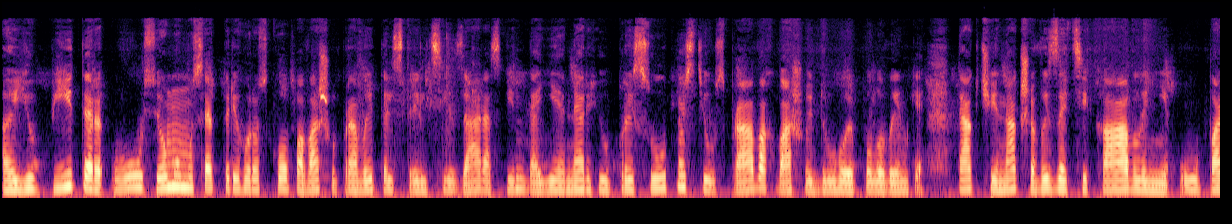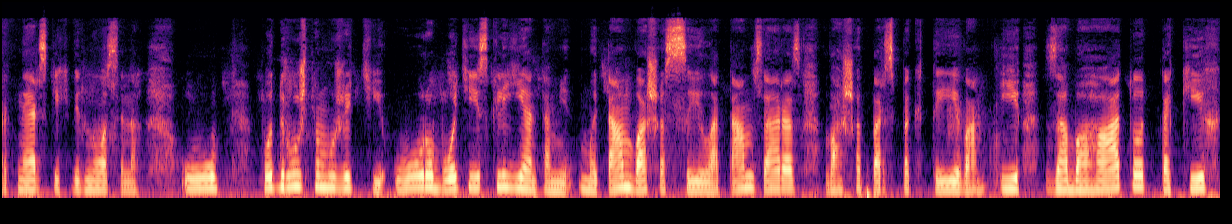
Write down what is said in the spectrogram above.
е, Юпітер у сьомому секторі гороскопа, ваш управитель стрільці, зараз він дає енергію присутності у справах вашої другої половинки. Так чи інакше, ви зацікавлені у партнерських відносинах, у подружньому житті, у роботі із клієнтами. Ми там ваша сила, там зараз ваша перспектива. І забагато таких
